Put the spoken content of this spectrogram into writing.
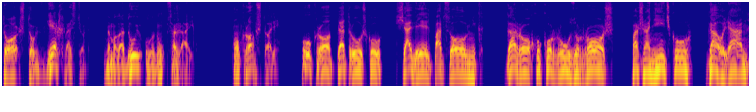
то, что вверх растет, на молодую луну сажай. Укроп, что ли? Укроп, петрушку, щавель, подсолник, горох, кукурузу, рожь, пашаничку, гаулян.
